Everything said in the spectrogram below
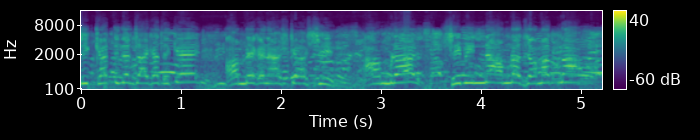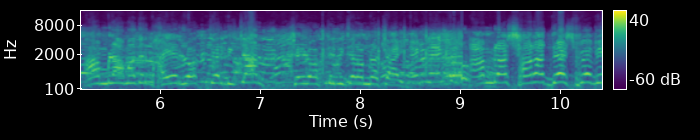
শিক্ষার্থীদের জায়গা থেকে আমরা এখানে আজকে আসছি। আমরা শিবির না আমরা জামাত না আমরা আমাদের ভাইয়ের রক্তের বিচার সেই রক্তের বিচার আমরা চাই। আমরা সারা দেশব্যাপী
